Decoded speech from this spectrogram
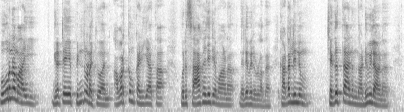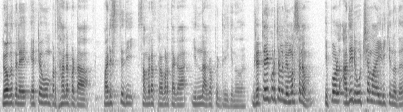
പൂർണമായി ഗ്രറ്റയെ പിന്തുണയ്ക്കുവാൻ അവർക്കും കഴിയാത്ത ഒരു സാഹചര്യമാണ് നിലവിലുള്ളത്. കടലിനും ചെകുത്താനും നടുവിലാണ് ലോകത്തിലെ ഏറ്റവും പ്രധാനപ്പെട്ട പരിസ്ഥിതി സമരപ്രവർത്തക ഇന്ന് അകപ്പെട്ടിരിക്കുന്നത്. ഗ്രറ്റയെക്കുറിച്ചുള്ള വിമർശനം ഇപ്പോൾ അതിരൂക്ഷമായിരിക്കുന്നത്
